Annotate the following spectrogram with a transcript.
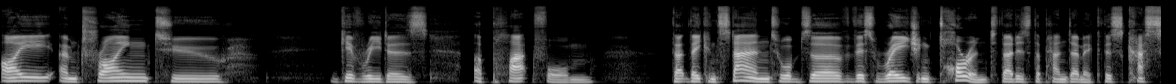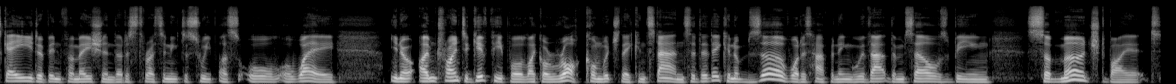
I am trying to give readers a platform that they can stand to observe this raging torrent that is the pandemic, this cascade of information that is threatening to sweep us all away. You know, I'm trying to give people like a rock on which they can stand so that they can observe what is happening without themselves being submerged by it.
